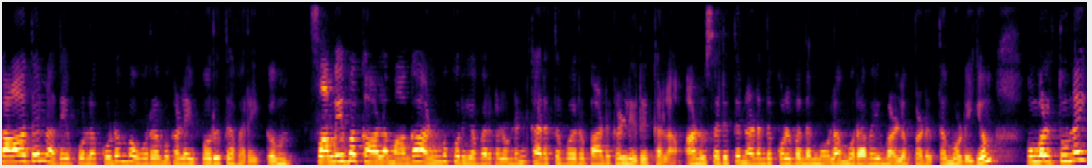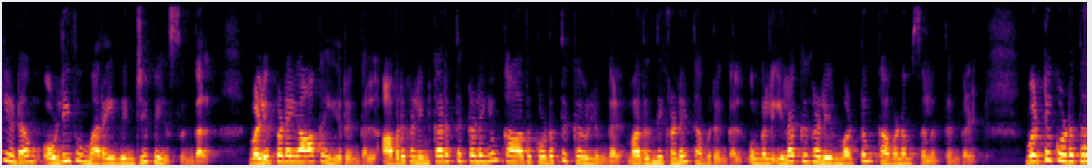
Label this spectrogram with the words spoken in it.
காதல் அதே போல குடும்ப உறவுகளை பொறுத்த வரைக்கும் சமீப காலமாக அன்புக்குரியவர்களுடன் கருத்து வேறுபாடுகள் இருக்கலாம். அனுசரித்து நடந்து கொள்வதன் மூலம் உறவை வலுப்படுத்த முடியும். உங்கள் துணையிடம் ஒளிவு மறைவின்றி பேசுங்கள். வெளிப்படையாக இருங்கள். அவர்களின் கருத்துக்களையும் காது கொடுத்து கேளுங்கள். வதந்திகளை தவறுங்கள். உங்கள் இலக்குகளில் மட்டும் கவனம் செலுத்துங்கள். விட்டு கொடுத்து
